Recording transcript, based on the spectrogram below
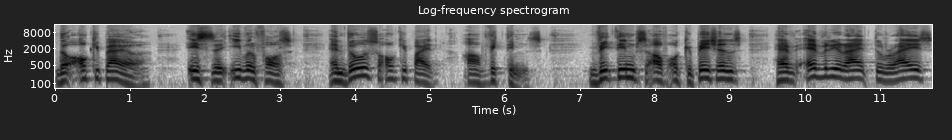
the occupier is the evil force and those occupied are victims. Victims of occupations have every right to rise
